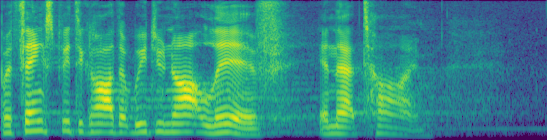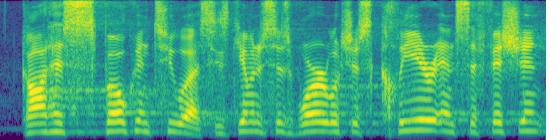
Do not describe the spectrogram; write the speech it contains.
But thanks be to God that we do not live in that time. God has spoken to us. He's given us His word, which is clear and sufficient.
